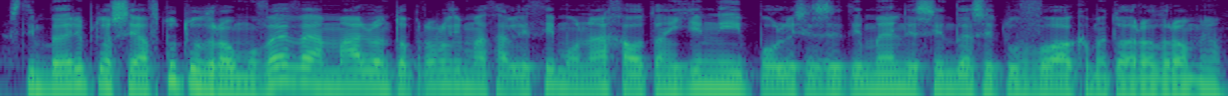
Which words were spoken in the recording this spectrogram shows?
Στην περίπτωση αυτού του δρόμου, βέβαια, μάλλον το πρόβλημα θα λυθεί μονάχα όταν γίνει η πολυσυζητημένη σύνταση του ΒΟΑΚ με το αεροδρόμιο.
